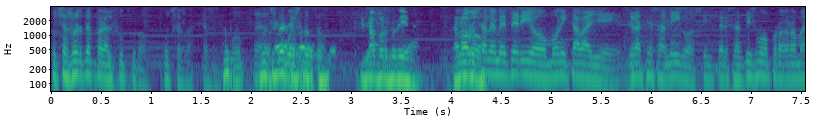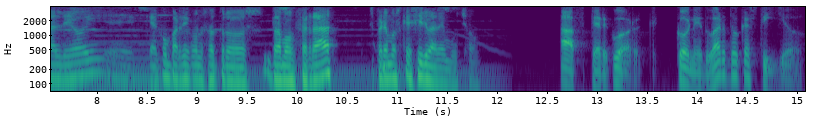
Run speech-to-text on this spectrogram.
Mucha suerte para el futuro. Muchas gracias. Hasta, Muchas gracias por la oportunidad. Hasta Emeterio, Mónica Valle. Gracias amigos. Interesantísimo programa el de hoy eh, que ha compartido con nosotros Ramón Ferraz. Esperemos que sirva de mucho. After Work con Eduardo Castillo.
